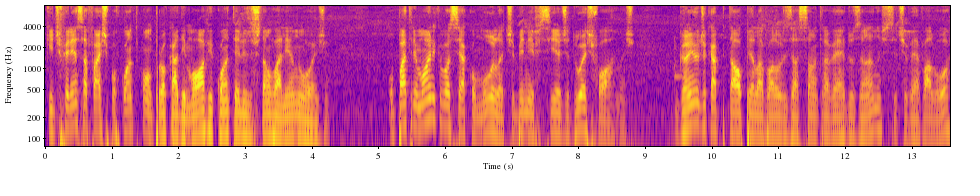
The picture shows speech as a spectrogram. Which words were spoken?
que diferença faz por quanto comprou cada imóvel e quanto eles estão valendo hoje? O patrimônio que você acumula te beneficia de duas formas: ganho de capital pela valorização através dos anos, se tiver valor,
